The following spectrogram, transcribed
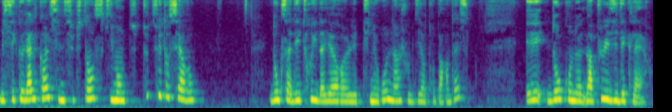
Mais c'est que l'alcool, c'est une substance qui monte tout de suite au cerveau. Donc ça détruit d'ailleurs euh, les petits neurones, hein, je vous le dis entre parenthèses. Et donc on n'a plus les idées claires.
